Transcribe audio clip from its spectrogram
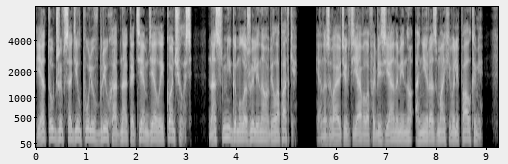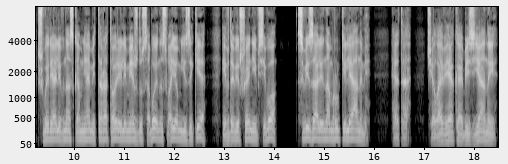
я тут же всадил пулю в брюхо, однако тем дело и кончилось. Нас мигом уложили на обе лопатки. Я называю этих дьяволов обезьянами, но они размахивали палками, швыряли в нас камнями, тараторили между собой на своем языке и в довершении всего связали нам руки лианами. Это человека-обезьяны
